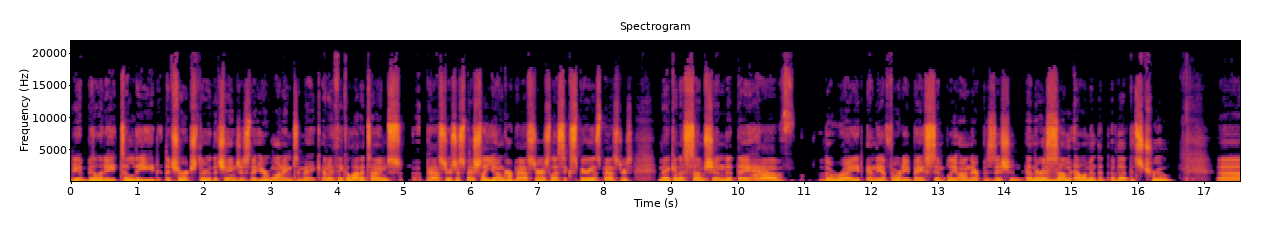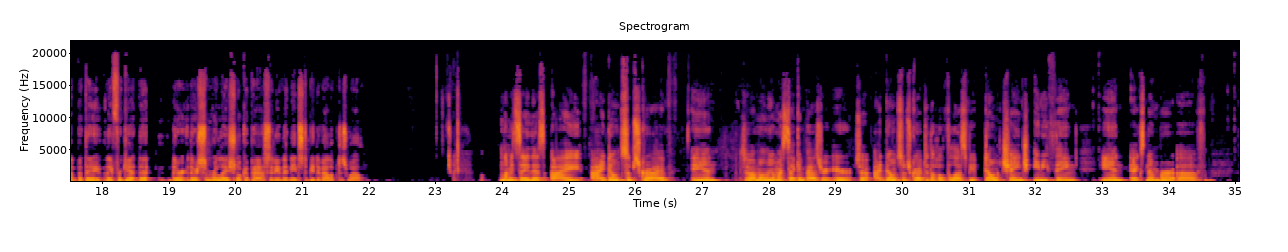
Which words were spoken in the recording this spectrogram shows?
the ability to lead the church through the changes that you're wanting to make? And I think a lot of times pastors, especially younger pastors, less experienced pastors, make an assumption that they have the right and the authority based simply on their position. And there is Mhm. some element that, of that that's true. Uh, but they, they forget that there there's some relational capacity that needs to be developed as well. let me say this i i don't subscribe and so i'm only on my second pastorate here so i don't subscribe to the whole philosophy of don't change anything in x number of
